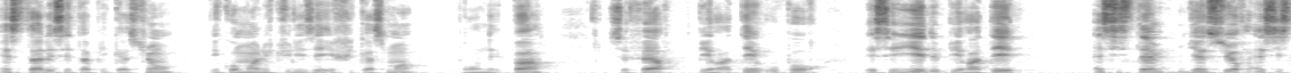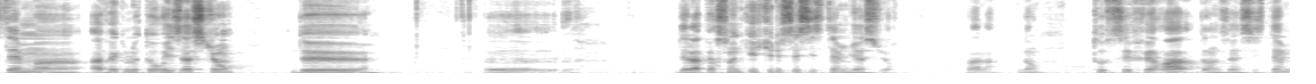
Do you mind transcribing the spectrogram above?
installer cette application et comment l'utiliser efficacement pour ne pas se faire pirater ou pour essayer de pirater un système, bien sûr, un système euh, avec l'autorisation de, de la personne qui utilise ce système, bien sûr. Voilà, donc tout se fera dans un système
